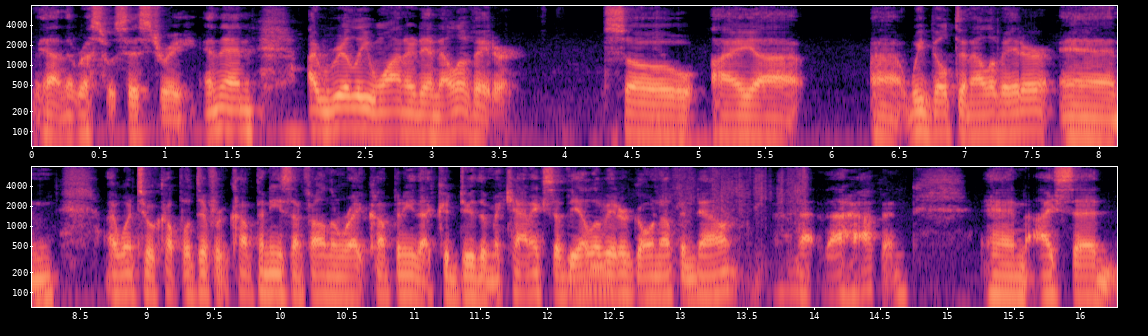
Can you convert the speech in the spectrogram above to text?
yeah, the rest was history. And then I really wanted an elevator, so I uh, uh, we built an elevator, and I went to a couple of different companies. I found the right company that could do the mechanics of the elevator going up and down. And that that happened. And I said,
